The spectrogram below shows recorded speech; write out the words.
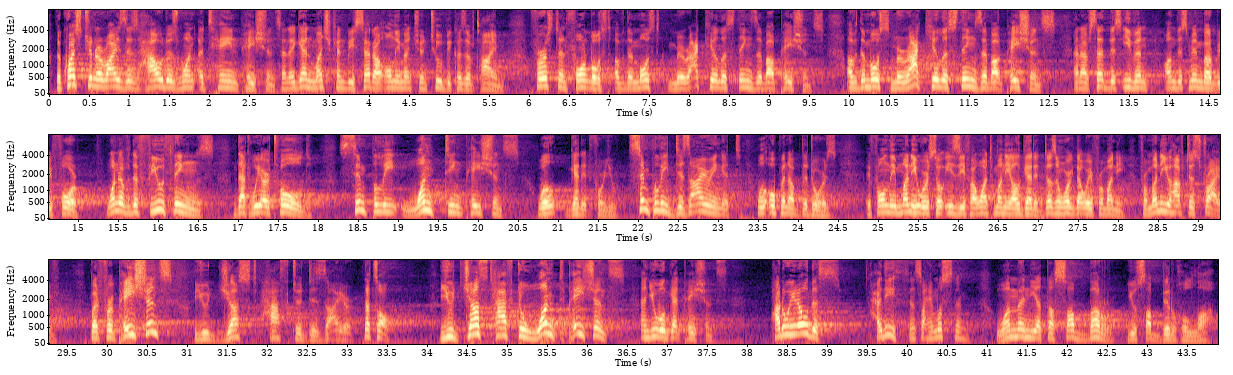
The question arises how does one attain patience? And again, much can be said, I'll only mention two because of time. First and foremost, of the most miraculous things about patience, of the most miraculous things about patience, and I've said this even on this mimbar before, one of the few things that we are told simply wanting patience will get it for you. Simply desiring it will open up the doors. If only money were so easy, if I want money, I'll get it. Doesn't work that way for money. For money, you have to strive. But for patience, you just have to desire. That's all. You just have to want patience, and you will get patience. How do we know this? Hadith in Sahih Muslim. وَمَنْ يَتَصَبَّرْ يُصَبِّرْهُ اللَّهُ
